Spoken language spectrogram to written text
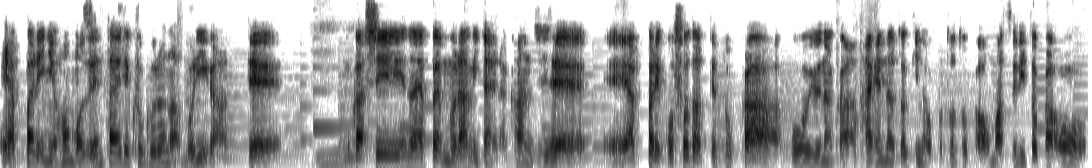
やっぱり日本も全体でくくるのは無理があってうん昔のやっぱり村みたいな感じでえーやっぱり子育てとかこういうなんか大変な時のこととかお祭りとかを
